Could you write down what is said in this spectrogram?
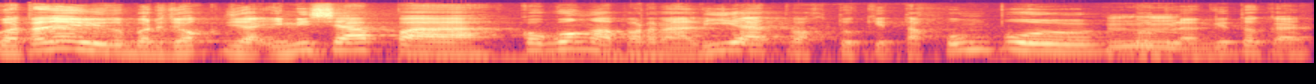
Gue tanya youtuber Jogja ini siapa? Kok gue nggak pernah lihat waktu kita kumpul? Gue bilang gitu kan.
